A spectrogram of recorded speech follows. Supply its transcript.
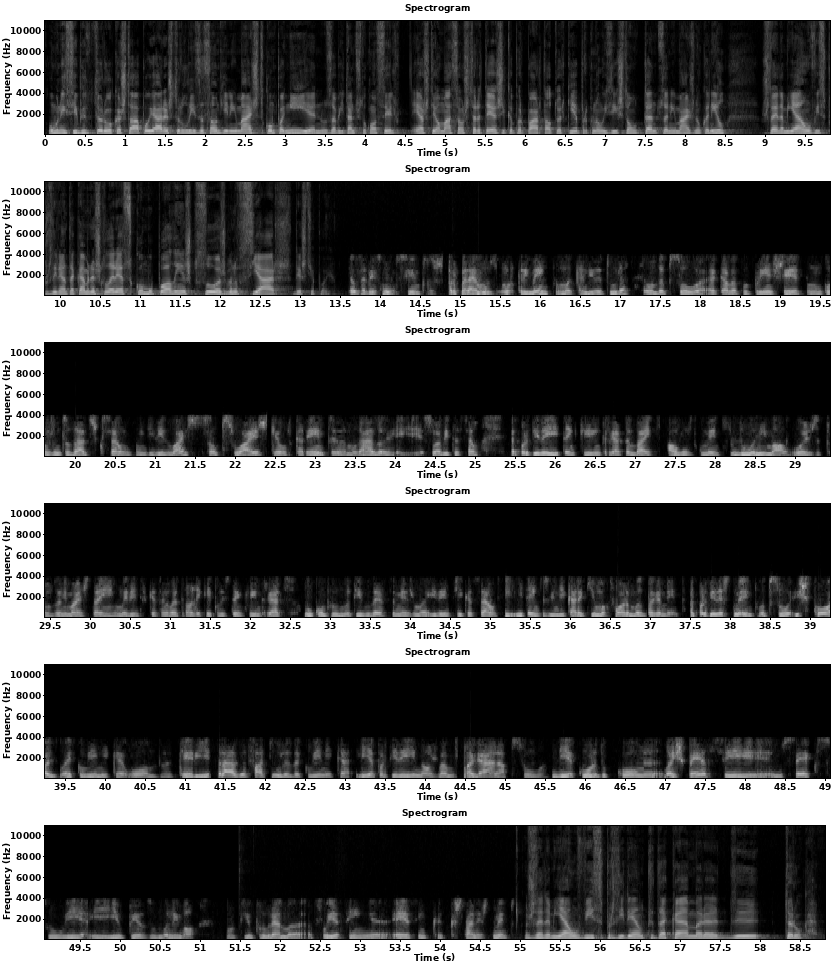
O município de Tarouca está a apoiar a esterilização de animais de companhia nos habitantes do Conselho. Esta é uma ação estratégica por parte da autarquia, porque não existam tantos animais no canil. José Damião, vice-presidente da Câmara, esclarece como podem as pessoas beneficiar deste apoio. É um serviço muito simples. Preparamos um requerimento, uma candidatura, onde a pessoa acaba por preencher um conjunto de dados que são individuais, são pessoais, que é o requerente, a morada e a sua habitação. A partir daí tem que entregar também alguns documentos do animal. Hoje todos os animais têm uma identificação eletrónica e por isso tem que entregar o comprovativo dessa mesma identificação e, e tem que indicar aqui uma forma de pagamento. A partir deste momento, a pessoa escolhe a clínica onde quer ir, traz a fatura da clínica e a partir daí nós vamos pagar à pessoa de acordo com a espécie, o sexo e, e, e o peso do animal porque o programa foi assim, é assim que, que está neste momento. José Damião, vice-presidente da Câmara de Tarouca.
